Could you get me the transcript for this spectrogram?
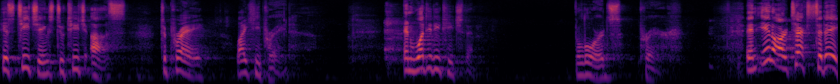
his teachings to teach us to pray like he prayed. And what did he teach them? The Lord's Prayer. And in our text today,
